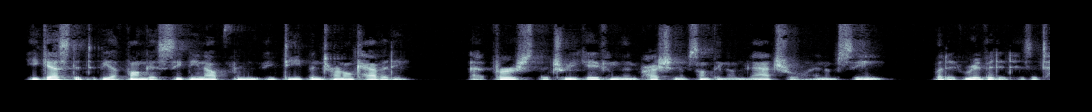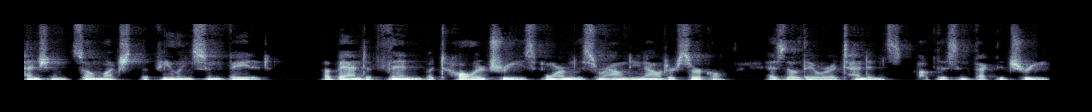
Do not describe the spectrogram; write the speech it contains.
He guessed it to be a fungus seeping up from a deep internal cavity. At first, the tree gave him the impression of something unnatural and obscene, but it riveted his attention so much the feeling soon faded. A band of thin but taller trees formed the surrounding outer circle, as though they were attendants of this infected tree.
